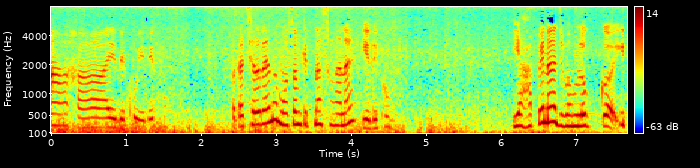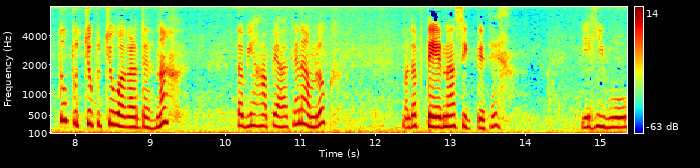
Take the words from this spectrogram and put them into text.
आहा, ये देखो ये देखो। पता चल रहा है ना मौसम कितना सुहाना है? ये देखो। यहाँ पे ना जब हम लोग इतू पुच्चू पुच्चू हुआ करते थे ना, तब यहाँ पे आके ना हम लोग मतलब तैरना सीखते थे। यही वो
